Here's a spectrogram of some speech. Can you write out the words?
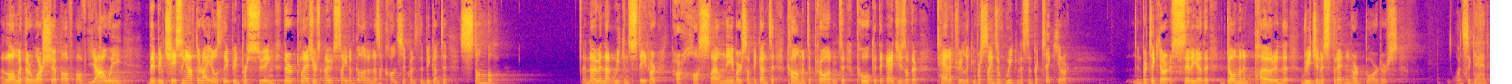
along with their worship of, of Yahweh. They've been chasing after idols. They've been pursuing their pleasures outside of God. And as a consequence, they've begun to stumble. And now, in that weakened state, her, her hostile neighbors have begun to come and to prod and to poke at the edges of their territory, looking for signs of weakness in particular. In particular, Assyria, the dominant power in the region, is threatening her borders. Once again,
